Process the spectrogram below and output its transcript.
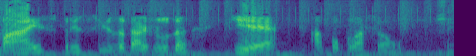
mais precisa da ajuda, que é a população. Sim.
